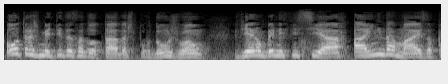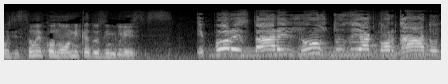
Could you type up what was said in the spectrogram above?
Outras medidas adotadas por Dom João vieram beneficiar ainda mais a posição econômica dos ingleses. E por estarem justos e acordados,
